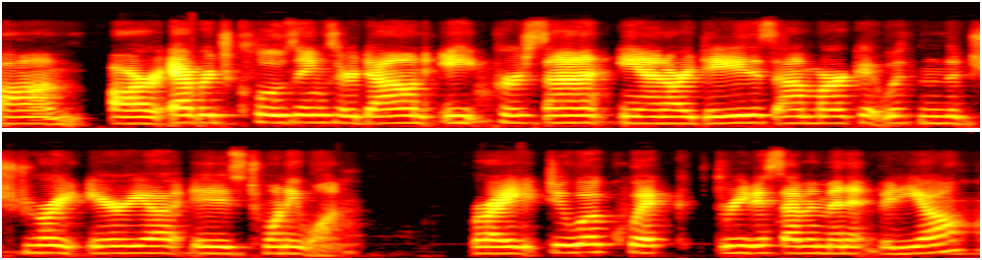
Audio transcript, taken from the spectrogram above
Um, our average closings are down 8%, and our days on market within the Detroit area is 21 right? Do a quick three to seven minute video.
